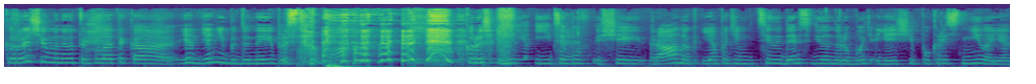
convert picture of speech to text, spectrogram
Коротше, у мене от була така. Я я ніби до неї приставала. Коротше, і це був ще й ранок, і я потім цілий день сиділа на роботі, а я ще покрасніла. Я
